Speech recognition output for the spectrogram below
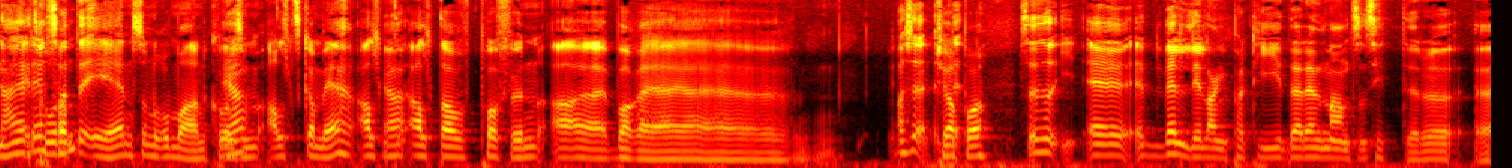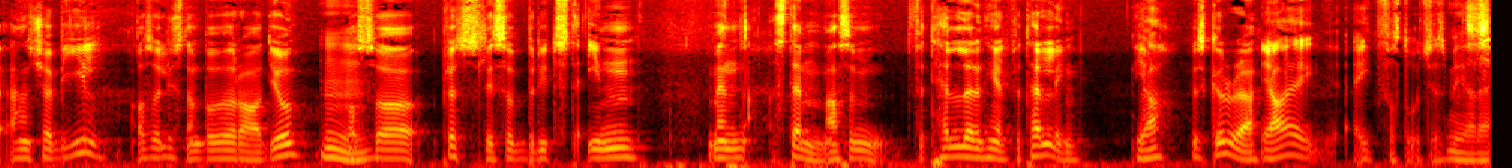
Nei, jeg det tror sant. at det er en sånn roman hvor Ja. som alt skal med. Alt, Ja. alt av påfunn eh, bare eh, Altså, Kjør på. Det, så, eh, et veldig langt parti der en mann som sitter og Han kjører bil, og så lytter han på radio, Mm. og så plutselig så brytes det inn med en stemme som forteller en hel fortelling. Ja, Husker du det? ja jeg, jeg forsto ikke så mye av det.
